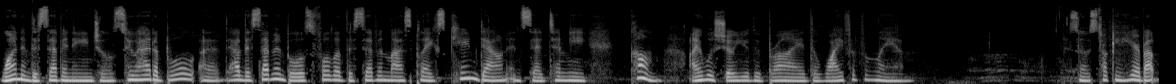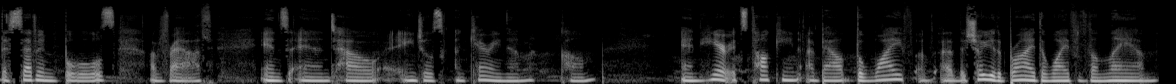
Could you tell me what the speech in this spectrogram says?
one of the seven angels who had a bull uh, had the seven bulls full of the seven last plagues came down and said to me come i will show you the bride the wife of the lamb. So it's talking here about the seven bulls of wrath and and how angels carrying them come. And here it's talking about the wife of uh, the show you the bride the wife of the lamb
